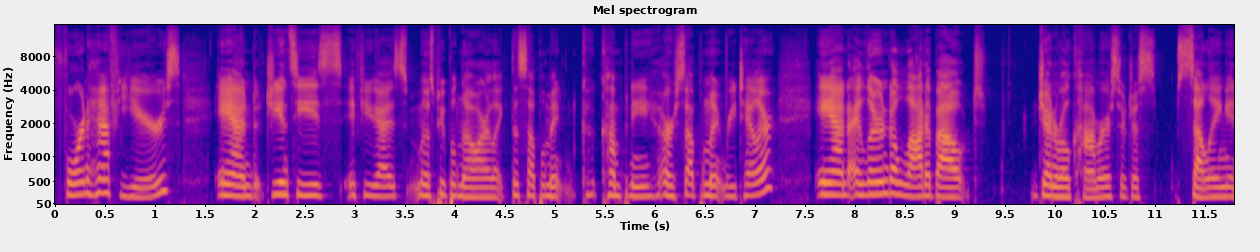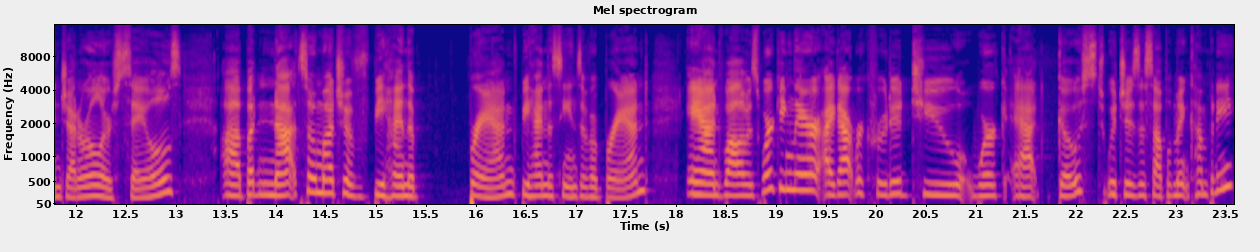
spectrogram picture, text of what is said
four and a half years. And GNCs, if you guys, most people know, are like the supplement c- company or supplement retailer. And I learned a lot about general commerce or just selling in general or sales, uh, but not so much of behind the brand behind the scenes of a brand. And while I was working there, I got recruited to work at Ghost, which is a supplement company.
